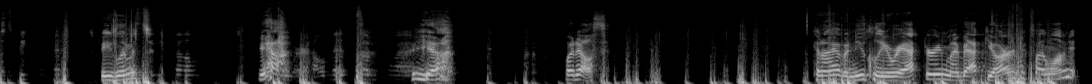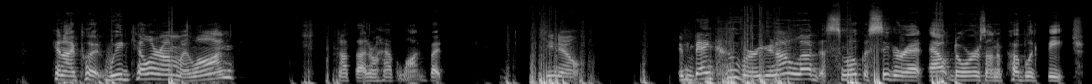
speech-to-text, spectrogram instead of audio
speed limits. Speed limits? Yeah. We wear helmets sometimes. Yeah. What else? Can I have a nuclear reactor in my backyard if I want it? Can I put weed killer on my lawn? Not that I don't have a lawn, but you know, in Vancouver, you're not allowed to smoke a cigarette outdoors on a public beach.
